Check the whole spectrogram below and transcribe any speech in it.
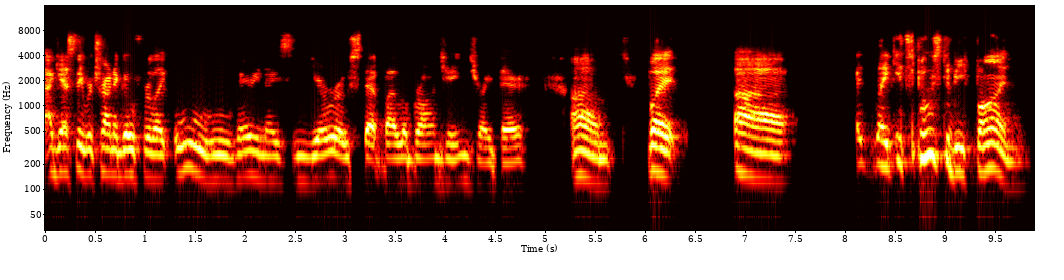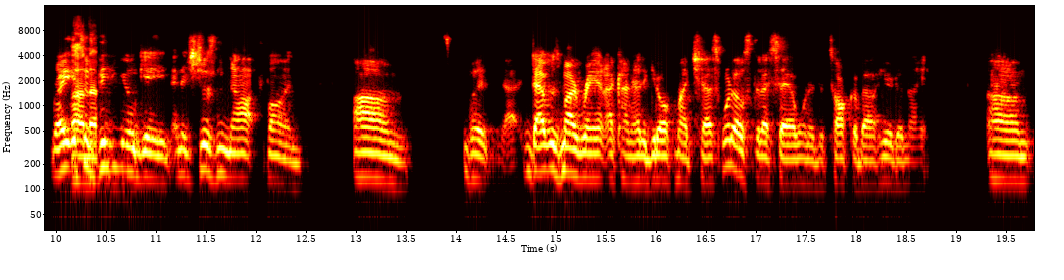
I guess they were trying to go for like ooh very nice Euro step by LeBron James right there. Um, but uh like it's supposed to be fun, right? It's a video game and it's just not fun. Um but that was my rant. I kind of had to get off my chest. What else did I say I wanted to talk about here tonight? Um,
